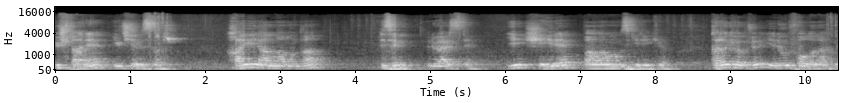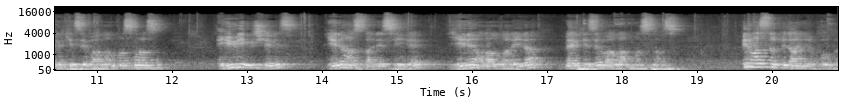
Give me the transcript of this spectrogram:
Üç tane ilçemiz var. Hariri anlamında bizim üniversiteyi şehire bağlamamız gerekiyor. Karaköprü Yeni Urfa olarak merkeze bağlanması lazım. Eyyubi ilçemiz yeni hastanesiyle, yeni alanlarıyla merkeze bağlanması lazım. Bir master plan yapıldı,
